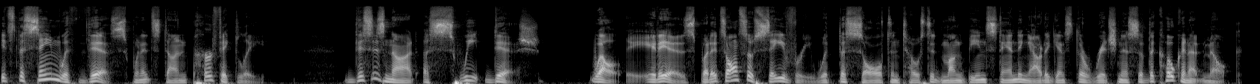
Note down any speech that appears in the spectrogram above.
It's the same with this when it's done perfectly. This is not a sweet dish, Well, it is, but it's also savory with the salt and toasted mung beans standing out against the richness of the coconut milk.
